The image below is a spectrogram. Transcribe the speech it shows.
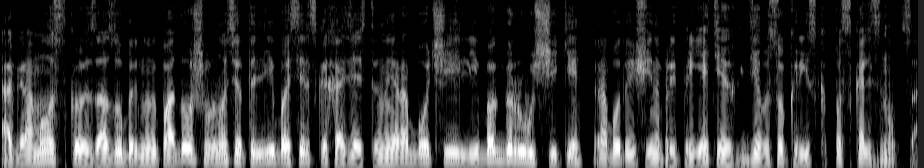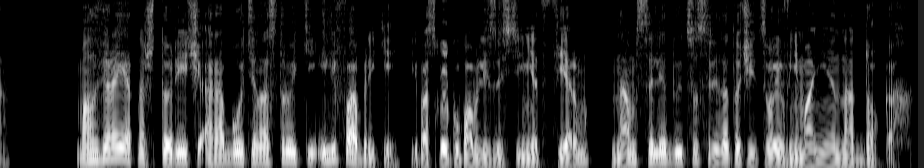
а громоздкую зазубренную подошву носят либо сельскохозяйственные рабочие, либо грузчики, работающие на предприятиях, где высок риск поскользнуться. Маловероятно, что речь о работе на стройке или фабрике, и поскольку поблизости нет ферм, нам следует сосредоточить свое внимание на доках.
